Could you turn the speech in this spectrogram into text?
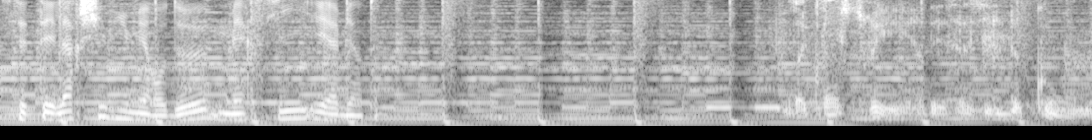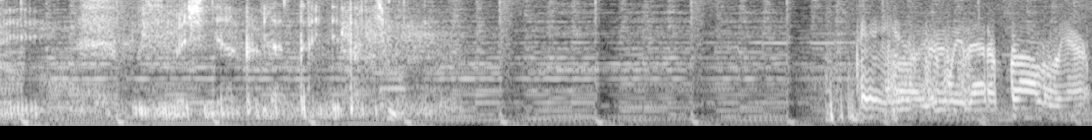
C'était l'archive numéro 2, merci et à bientôt. Il faudrait construire des asiles de cons, mais vous imaginez un peu la taille des bâtiments. Okay, Houston, we've had a problem here.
